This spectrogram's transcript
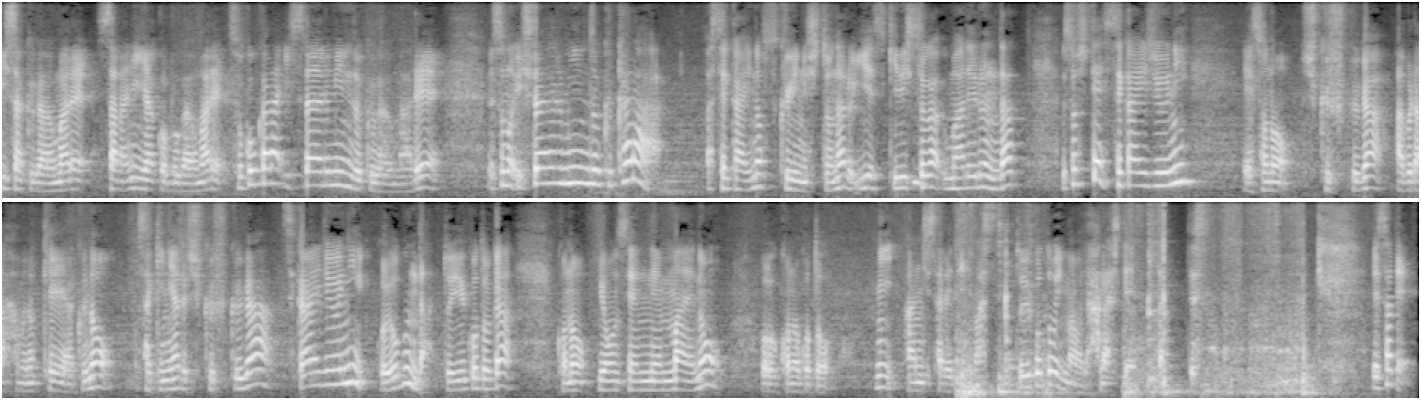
イサクが生まれさらにヤコブが生まれそこからイスラエル民族が生まれそのイスラエル民族から世界の救い主となるイエス・キリストが生まれるんだ。そして世界中にその祝福がアブラハムの契約の先にある祝福が世界中に及ぶんだ。ということがこの4000年前のこのことに暗示されています。ということを今まで話してたんです。さて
